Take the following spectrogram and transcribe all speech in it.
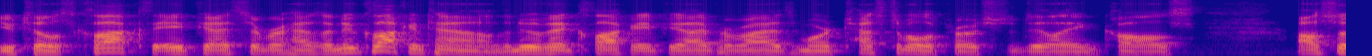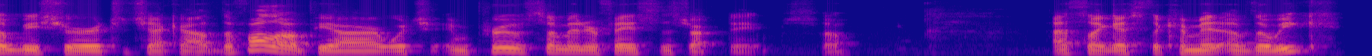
Utils Clock, the API server has a new clock in town. The new event clock API provides a more testable approach to delaying calls. Also, be sure to check out the follow up PR, which improves some interface and struct names. So that's, I guess, the commit of the week.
